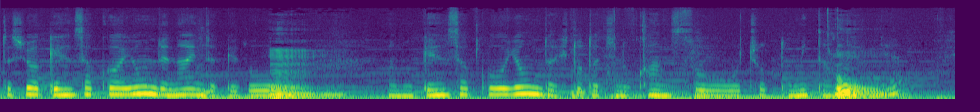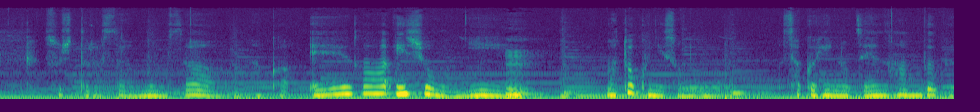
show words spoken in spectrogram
私は原作は読んでないんだけど、うん。あの原作を読んだ人たちの感想をちょっと見たんだよね。そしたらさもうさなんか映画以上に、うん。まあ、特にその作品の前半部分っ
